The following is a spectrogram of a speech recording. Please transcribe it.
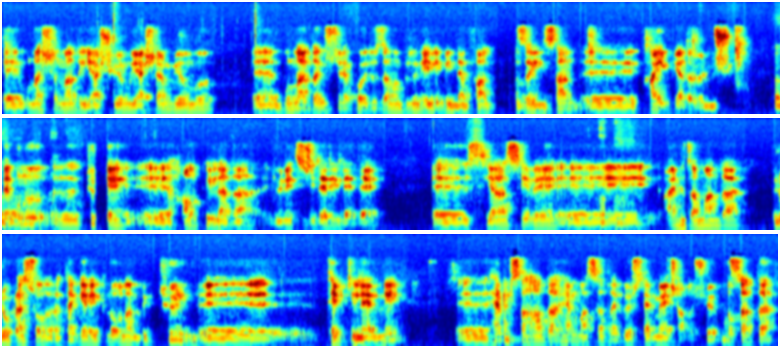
e, ulaşılmadı. Yaşıyor mu, yaşamıyor mu? E, bunlar da üstüne koyduğu zaman bugün 50 binden fazla insan e, kayıp ya da ölmüş. Ve bunu e, Türkiye e, halkıyla da yöneticileriyle de e, siyasi ve e, aynı zamanda bürokrasi olarak da gerekli olan bütün e, tepkilerini e, hem sahada hem masada göstermeye çalışıyor. Mossad da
